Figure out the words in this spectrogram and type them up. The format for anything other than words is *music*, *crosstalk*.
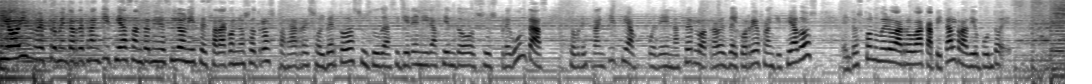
Y hoy nuestro mentor de franquicias, Antonio Siloniz, estará con nosotros para resolver todas sus dudas. Si quieren ir haciendo sus preguntas sobre franquicia, pueden hacerlo a través del correo franquiciados, el 2 con número capitalradio.es.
